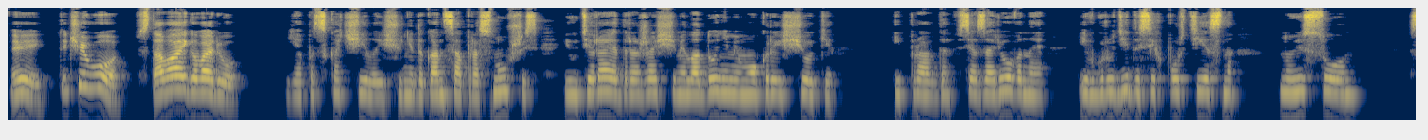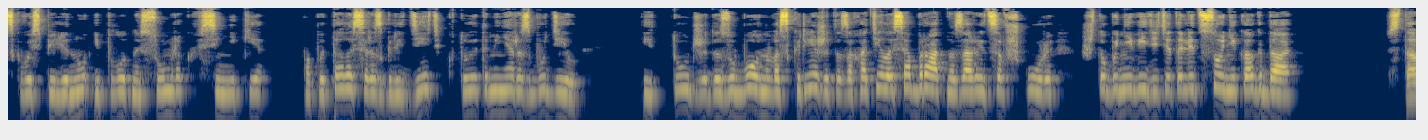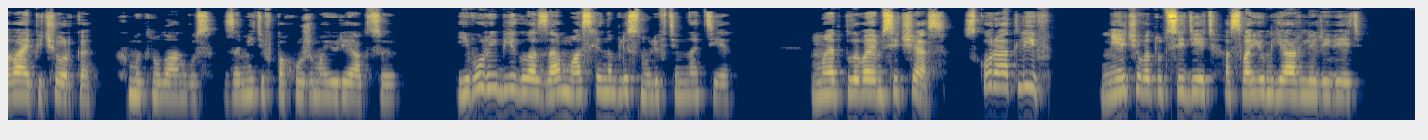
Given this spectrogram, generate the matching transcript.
«Эй, ты чего? Вставай, говорю!» Я подскочила, еще не до конца проснувшись и утирая дрожащими ладонями мокрые щеки. И правда, вся зареванная, и в груди до сих пор тесно, ну и сон, Сквозь пелену и плотный сумрак в синяке попыталась разглядеть, кто это меня разбудил. И тут же до зубовного скрежета захотелось обратно зарыться в шкуры, чтобы не видеть это лицо никогда. «Вставай, Печорка!» — хмыкнул Ангус, заметив, похоже, мою реакцию. Его рыбьи глаза масляно блеснули в темноте. «Мы отплываем сейчас. Скоро отлив. Нечего тут сидеть, о своем ярле реветь.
